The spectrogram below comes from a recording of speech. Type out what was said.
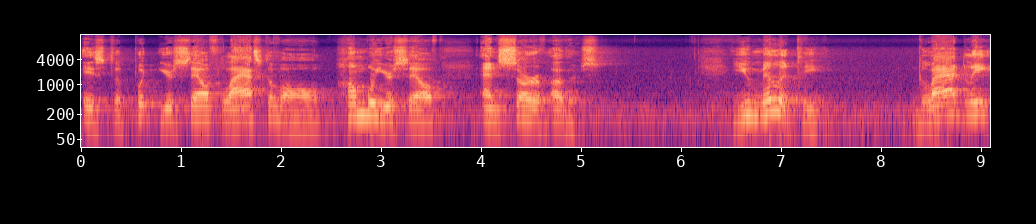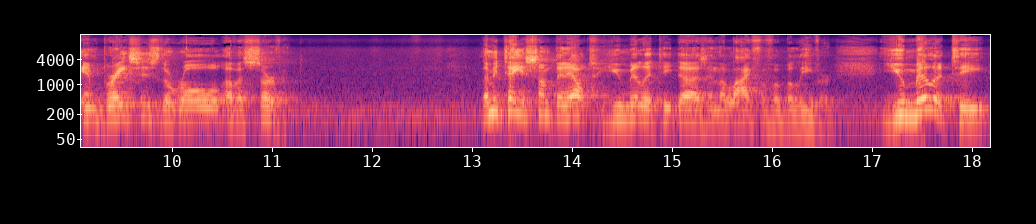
is to put yourself last of all, humble yourself, and serve others. Humility gladly embraces the role of a servant. Let me tell you something else humility does in the life of a believer. Humility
